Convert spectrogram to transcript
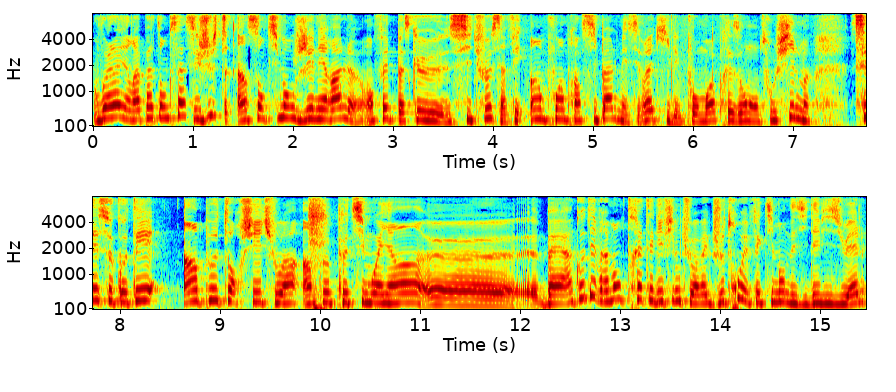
voilà, il y en a pas tant que ça. C'est juste un sentiment général, en fait, parce que si tu veux, ça fait un point principal, mais c'est vrai qu'il est pour moi présent dans tout le film. C'est ce côté un peu torché, tu vois, un peu petit moyen, euh, bah, un côté vraiment très téléfilm, tu vois, avec je trouve effectivement des idées visuelles,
